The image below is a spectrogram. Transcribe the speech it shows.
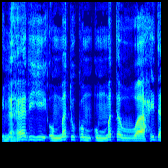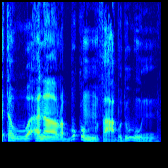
إن هذه أمتكم أمة واحدة وأنا ربكم فاعبدون.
